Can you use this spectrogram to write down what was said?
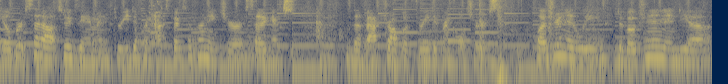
Gilbert set out to examine three different aspects of her nature set against the backdrop of three different cultures pleasure in Italy, devotion in India,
